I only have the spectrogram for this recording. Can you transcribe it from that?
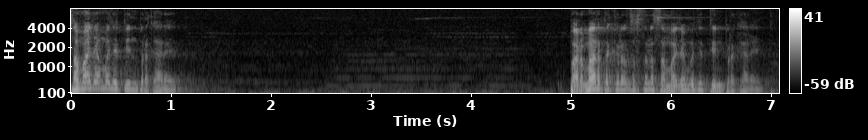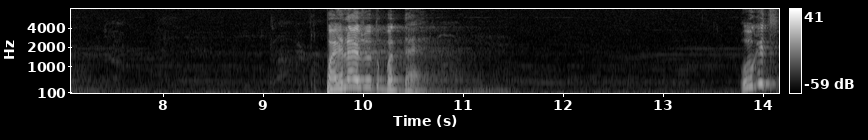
समाजामध्ये तीन प्रकार आहेत. परमार्थ करत असताना समाजामध्ये तीन प्रकार आहेत. पहिला जो तो बद्ध आहे. उगीच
